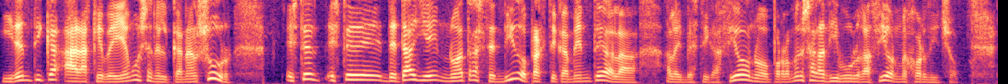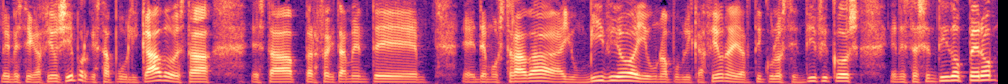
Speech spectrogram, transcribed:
idéntica a la que veíamos en el canal sur. Este, este, detalle no ha trascendido prácticamente a la, a la, investigación, o por lo menos a la divulgación, mejor dicho. La investigación sí, porque está publicado, está, está perfectamente eh, demostrada, hay un vídeo, hay una publicación, hay artículos científicos en este sentido, pero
